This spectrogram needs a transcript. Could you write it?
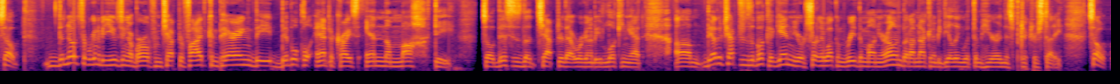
So, the notes that we're going to be using are borrowed from chapter 5, comparing the biblical Antichrist and the Mahdi. So, this is the chapter that we're going to be looking at. Um, the other chapters of the book, again, you're certainly welcome to read them on your own, but I'm not going to be dealing with them here in this particular study. So,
